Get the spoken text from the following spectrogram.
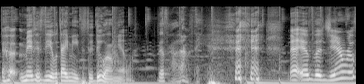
Memphis did what they needed to do on that one. That's all I'm saying. now, as the genre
